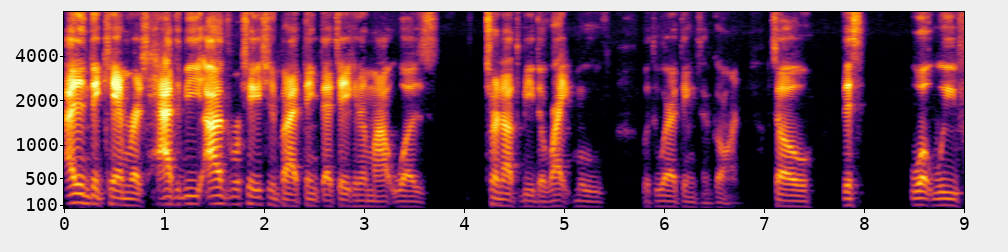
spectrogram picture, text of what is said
I didn't think Cam Reddish had to be out of the rotation, but I think that taking him out was turned out to be the right move with where things have gone. So this what we've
